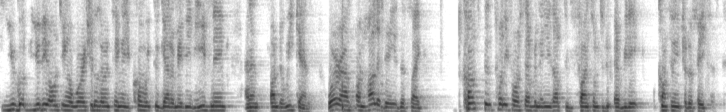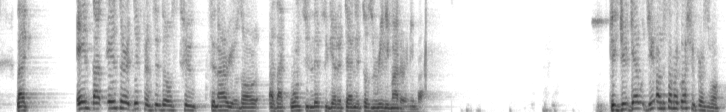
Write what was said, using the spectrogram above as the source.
you go, you do your own thing at work, she does her own thing, and you come work together maybe in the evening and then on the weekends. Whereas on holidays, it's like constant twenty four seven, and you have to find something to do every day, constantly each other's faces. Like, is that is there a difference in those two scenarios, or as like once you live together, then it doesn't really matter anymore? Did you get? Do you understand my question? First of all.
